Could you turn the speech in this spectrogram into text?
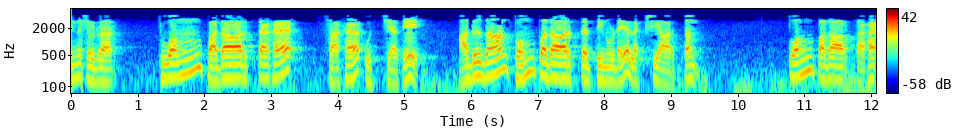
என்ன சொல்றார்? துவம் பதார்த்தக சக உச்சதே. அதுதான் தொம் பதார்த்தத்தினுடைய லட்சியார்த்தம். துவம் பதார்த்தக.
